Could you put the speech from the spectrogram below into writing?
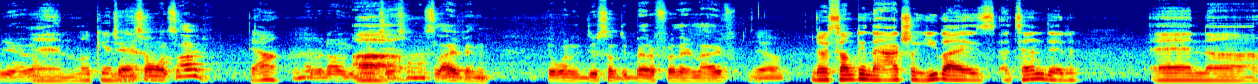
Yeah. and look in. Change at- someone's life. yeah. You never know. You might Uh, change someone's life and they want to do something better for their life. Yeah. There's something that actually you guys attended, and uh,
